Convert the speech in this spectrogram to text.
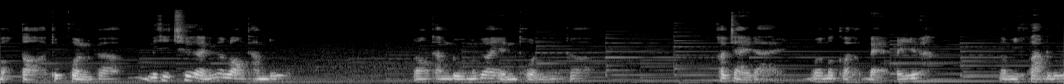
บอกต่อทุกคนก็ไม่ใช่เชื่อนี่ก็ลองทำดู ลองทำดูมันก็เห็นผลก็เข้าใจได้ว่าเมื่อก่อนเราแบกไปเยอะ เรามีความรู้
